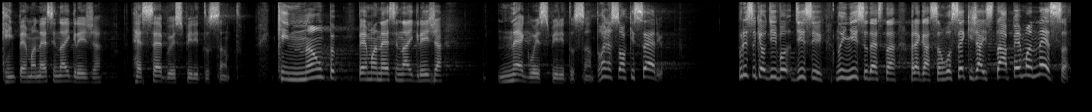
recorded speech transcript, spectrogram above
Quem permanece na igreja recebe o Espírito Santo. Quem não permanece na igreja nega o Espírito Santo. Olha só que sério. Por isso que eu disse no início desta pregação: você que já está, permaneça,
